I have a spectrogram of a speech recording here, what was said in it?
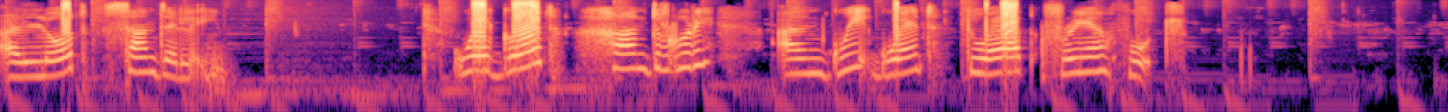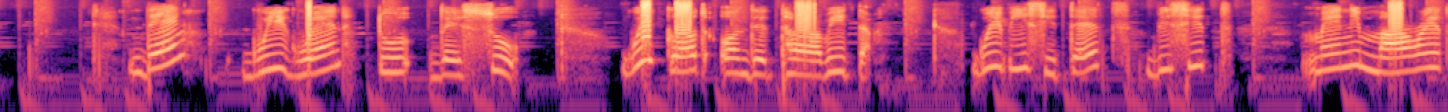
a lot Sunday. We got hungry and we went to eat free food. Then we went to the zoo. We got on the Tarabita. We visited visit many married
